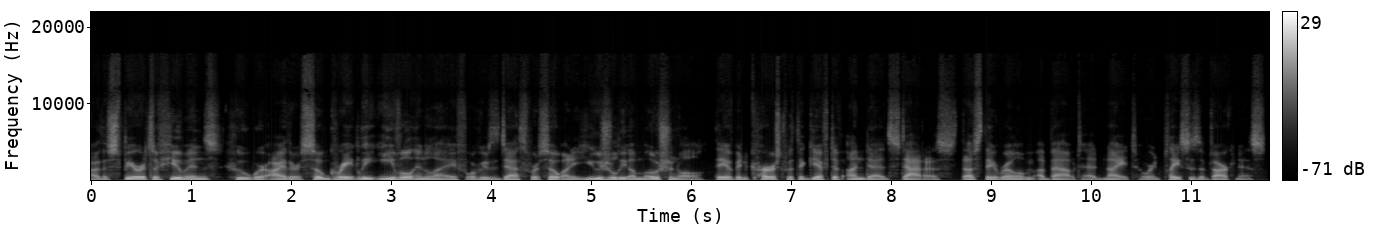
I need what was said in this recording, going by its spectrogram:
are the spirits of humans who were either so greatly evil in life or whose deaths were so unusually emotional they have been cursed with the gift of undead status. Thus they roam about at night or in places of darkness.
